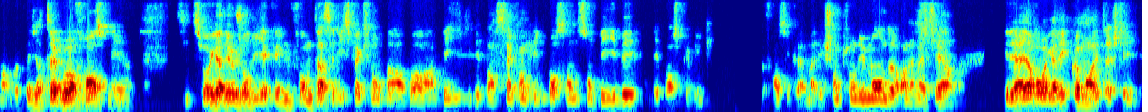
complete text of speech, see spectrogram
on peut pas dire tabou en France, mais si vous regardez aujourd'hui, il y a une forme d'insatisfaction par rapport à un pays qui dépense 58% de son PIB en dépenses publiques. La France est quand même les champions du monde en la matière. Et derrière, vous regardez comment est acheté.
